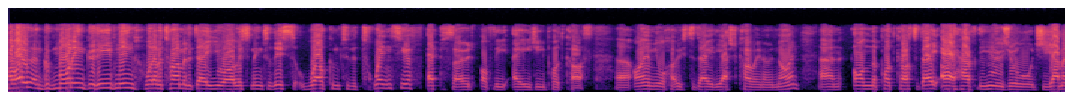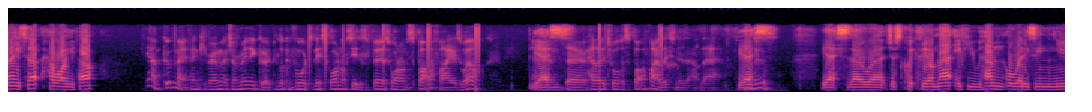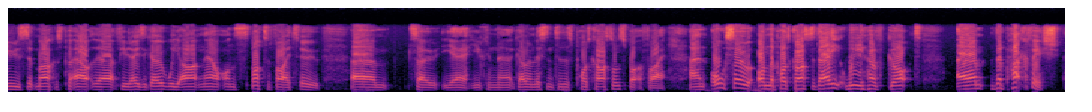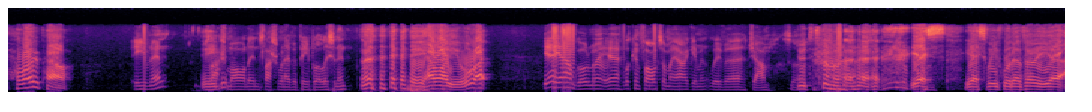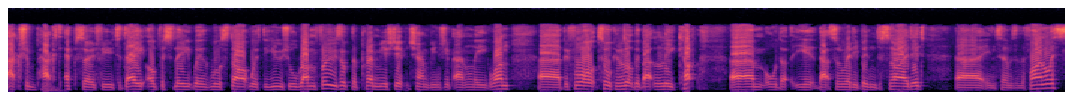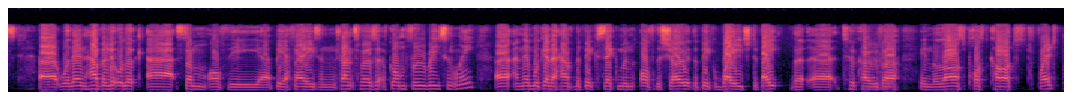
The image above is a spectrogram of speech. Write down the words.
Hello and good morning, good evening, whatever time of the day you are listening to this. Welcome to the 20th episode of the AG podcast. Uh, I am your host today, the Ash Cohen 09, and on the podcast today I have the usual Jaminator. How are you, pal? Yeah, I'm good, mate. Thank you very much. I'm really good. Looking forward to this one. Obviously, it's the first one on Spotify as well. Yes. Um, so, hello to all the Spotify listeners out there. Yes. Yes, so uh, just quickly on that, if you haven't already seen the news that Marcus put out uh, a few days ago, we are now on Spotify too. Um, so yeah, you can uh, go and listen to this podcast on Spotify. And also on the podcast today, we have got um, the Packfish. Hello, pal. Evening. Evening. Slash morning, slash whenever people are listening. How are you? All right. Yeah, yeah, I'm good, mate. Yeah, looking forward to my argument with uh, Jam. So. Yes, yes, we've got a very uh, action-packed episode for you today. Obviously, we'll, we'll start with the usual run-throughs of the Premiership, Championship, and League One. Uh, before talking a little bit about the League Cup, um, although yeah, that's already been decided uh, in terms of the finalists. Uh, we'll then have a little look at some of the uh, BFAs and transfers that have gone through recently, uh, and then we're going to have the big segment of the show, the big wage debate that uh, took over in the last podcast thread.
